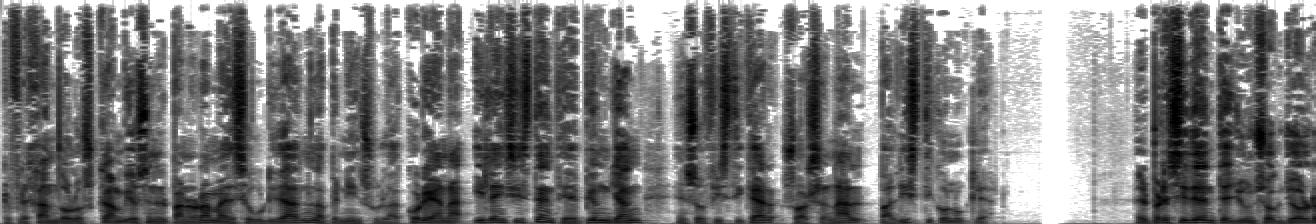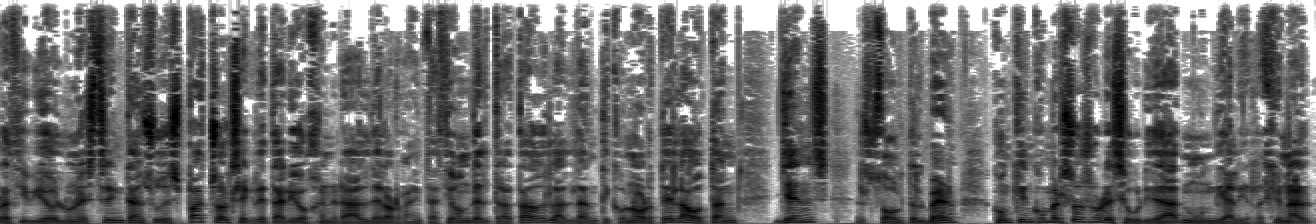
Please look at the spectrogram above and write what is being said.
reflejando los cambios en el panorama de seguridad en la península coreana y la insistencia de Pyongyang en sofisticar su arsenal balístico nuclear. El presidente Yoon Suk-yeol recibió el lunes 30 en su despacho al secretario general de la Organización del Tratado del Atlántico Norte, la OTAN, Jens Stoltenberg, con quien conversó sobre seguridad mundial y regional,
